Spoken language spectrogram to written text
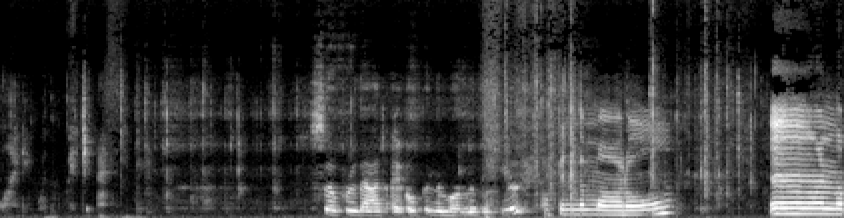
Aligning with which edge? So for that, I open the model bit here. Open the model. And the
